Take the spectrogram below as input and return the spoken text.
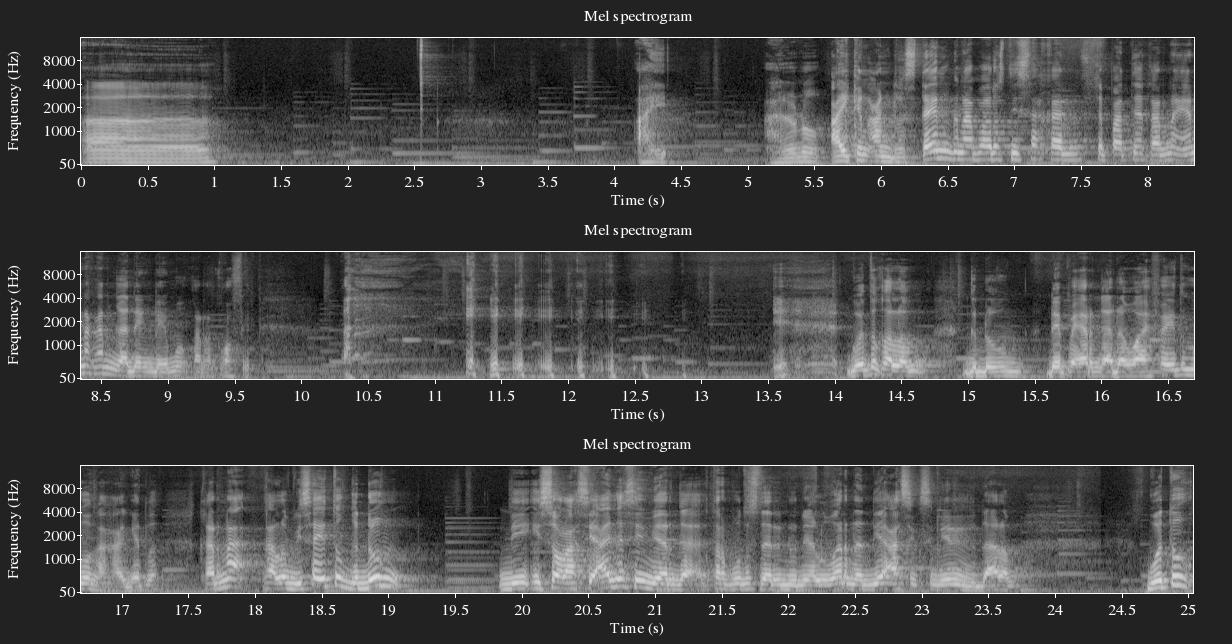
Uh, I I don't know. I can understand kenapa harus disahkan secepatnya karena enak kan nggak ada yang demo karena covid. gue tuh kalau gedung DPR nggak ada wifi itu gue nggak kaget loh. Karena kalau bisa itu gedung diisolasi aja sih biar nggak terputus dari dunia luar dan dia asik sendiri di dalam. Gue tuh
